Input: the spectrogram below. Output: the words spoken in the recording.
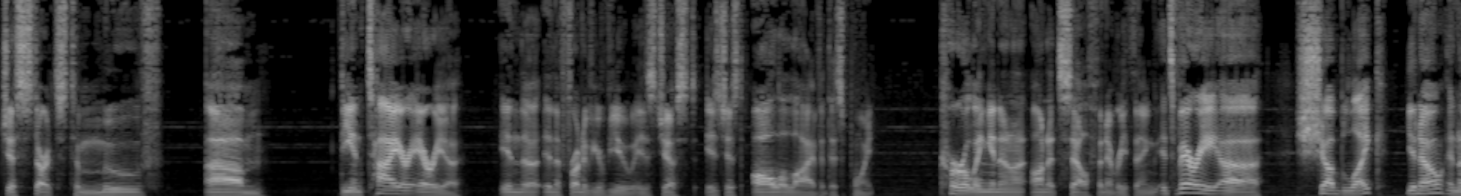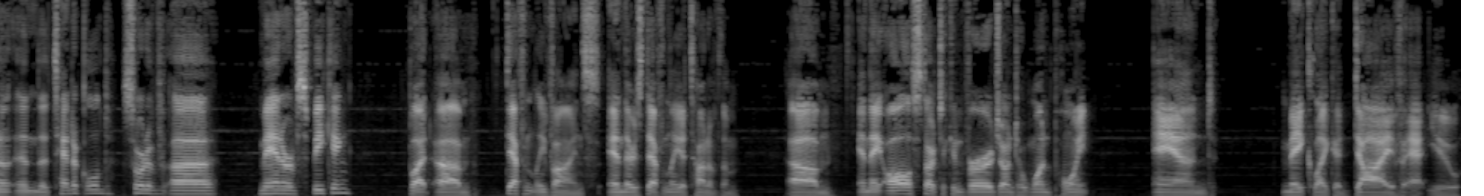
just starts to move. Um, the entire area in the in the front of your view is just is just all alive at this point, curling in on, on itself and everything. It's very uh, shub like, you know, in a in the tentacled sort of uh, manner of speaking but um, definitely vines, and there's definitely a ton of them. Um, and they all start to converge onto one point and make like a dive at you.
